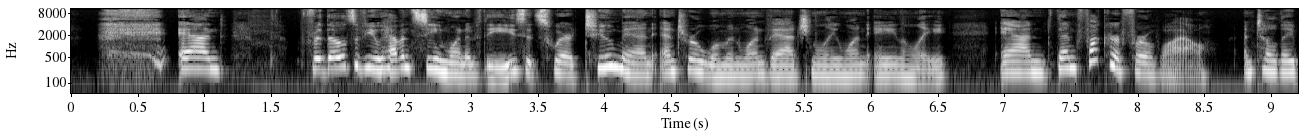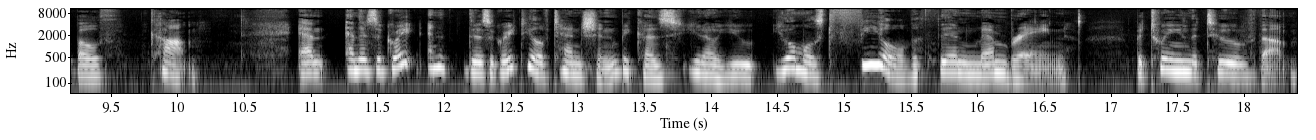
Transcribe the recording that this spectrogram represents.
and for those of you who haven't seen one of these, it's where two men enter a woman, one vaginally, one anally, and then fuck her for a while until they both come. And and there's a great and there's a great deal of tension because you know you you almost feel the thin membrane between the two of them.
